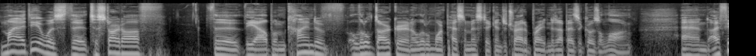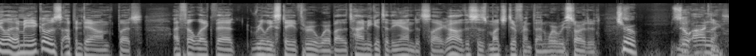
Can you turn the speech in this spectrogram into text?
my idea was the to start off the the album kind of a little darker and a little more pessimistic, and to try to brighten it up as it goes along. And I feel, I mean, it goes up and down, but I felt like that really stayed through. Where by the time you get to the end, it's like, oh, this is much different than where we started. True. So on, thanks.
